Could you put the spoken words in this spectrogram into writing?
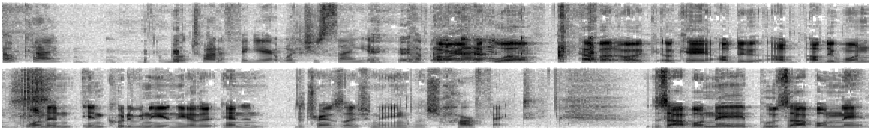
Okay. We'll try to figure out what you're saying. How about All right. that? Well, how about okay? I'll do. I'll, I'll do one. One in in Kouri Vini and the other and in the translation in English. Perfect. Zabonné pour zabonné.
